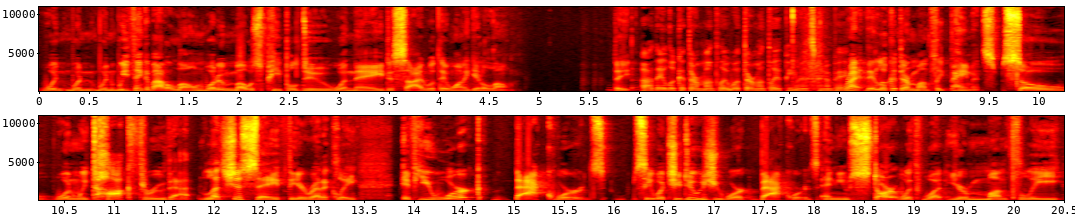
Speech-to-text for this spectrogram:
when when when we think about a loan, what do most people do when they decide what they want to get a loan? They uh, they look at their monthly what their monthly payment's going to be Right. They look at their monthly payments. So when we talk through that, let's just say theoretically, if you work backwards, see what you do is you work backwards and you start with what your monthly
